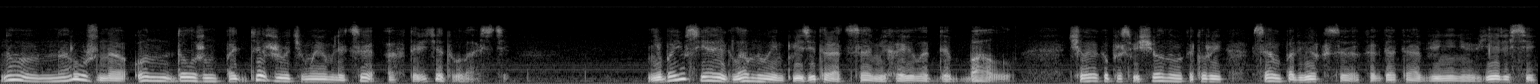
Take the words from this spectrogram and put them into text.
но наружно он должен поддерживать в моем лице авторитет власти. Не боюсь я и главного инквизитора отца Михаила де Балл, человека просвещенного, который сам подвергся когда-то обвинению в ереси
